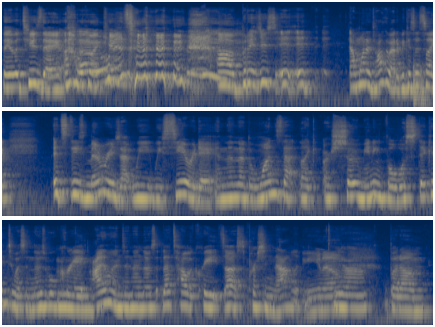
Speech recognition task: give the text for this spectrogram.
the other Tuesday with my Oh. kids. uh, but it just it, it I want to talk about it because it's like it's these memories that we we see every day and then they're the ones that like are so meaningful will stick into us and those will create islands and then those that's how it creates us personality you know Yeah. but um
